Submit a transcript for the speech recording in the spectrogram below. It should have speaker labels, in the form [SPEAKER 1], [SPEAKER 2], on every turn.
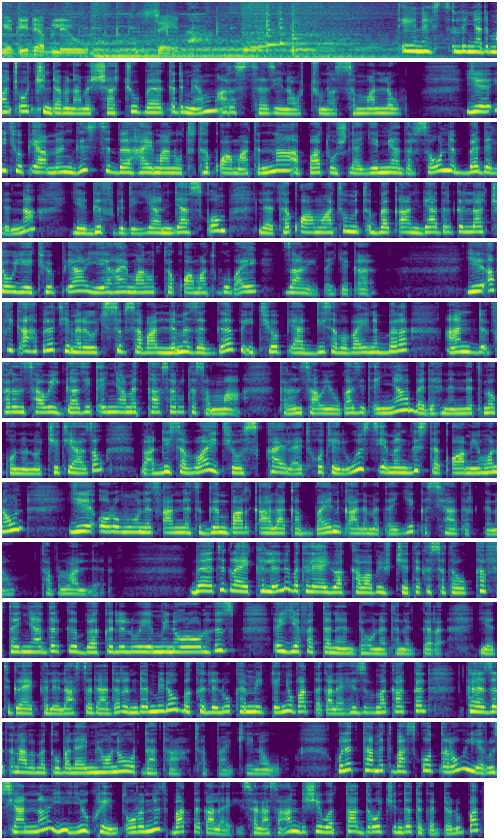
[SPEAKER 1] የዲደብልዩ ዜና
[SPEAKER 2] ጤና ይስጥልኝ አድማጮች፣ እንደምናመሻችሁ። በቅድሚያም አርዕስተ ዜናዎቹን አሰማለሁ። የኢትዮጵያ መንግስት በሃይማኖት ተቋማትና አባቶች ላይ የሚያደርሰውን በደልና የግፍ ግድያ እንዲያስቆም ለተቋማትም ጥበቃ እንዲያደርግላቸው የኢትዮጵያ የሃይማኖት ተቋማት ጉባኤ ዛሬ ጠየቀ። የአፍሪቃ ህብረት የመሪዎች ስብሰባን ለመዘገብ ኢትዮጵያ አዲስ አበባ የነበረ አንድ ፈረንሳዊ ጋዜጠኛ መታሰሩ ተሰማ። ፈረንሳዊው ጋዜጠኛ በደህንነት መኮንኖች የተያዘው በአዲስ አበባ ኢትዮ ስካይላይት ሆቴል ውስጥ የመንግስት ተቃዋሚ የሆነውን የኦሮሞ ነጻነት ግንባር ቃል አቀባይን ቃለመጠይቅ ሲያደርግ ነው ተብሏል። በትግራይ ክልል በተለያዩ አካባቢዎች የተከሰተው ከፍተኛ ድርቅ በክልሉ የሚኖረውን ሕዝብ እየፈተነ እንደሆነ ተነገረ። የትግራይ ክልል አስተዳደር እንደሚለው በክልሉ ከሚገኘው በአጠቃላይ ሕዝብ መካከል ከዘጠና በመቶ በላይ የሚሆነው እርዳታ ጠባቂ ነው። ሁለት ዓመት ባስቆጠረው የሩሲያና የዩክሬን ጦርነት በአጠቃላይ 31 ሺህ ወታደሮች እንደተገደሉባት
